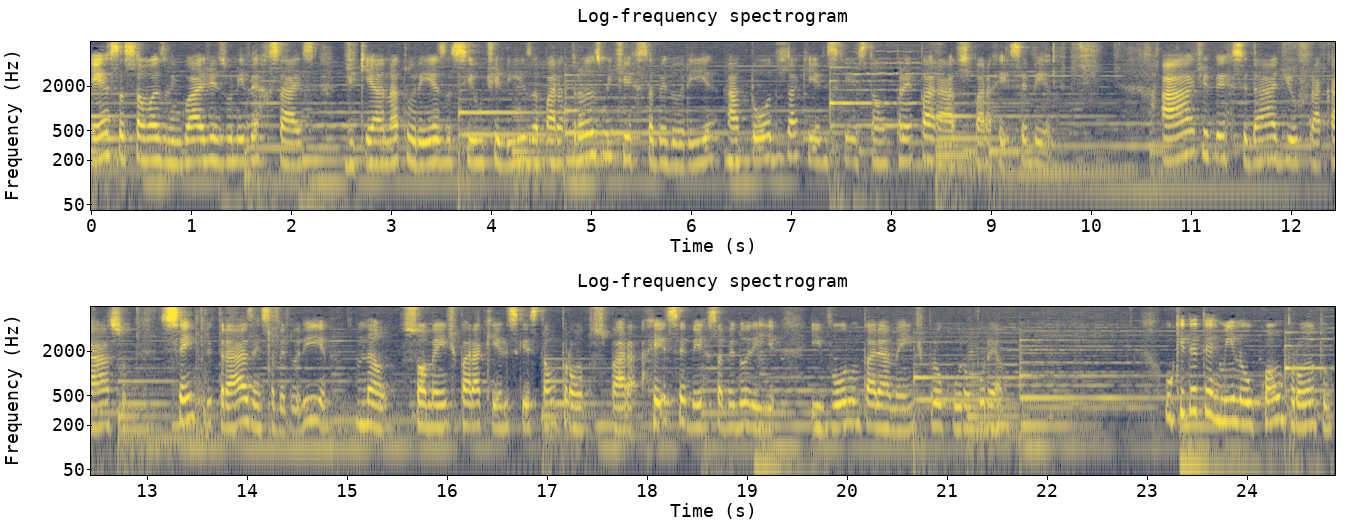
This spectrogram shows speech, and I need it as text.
Essas são as linguagens universais de que a natureza se utiliza para transmitir sabedoria a todos aqueles que estão preparados para recebê-la. A adversidade e o fracasso sempre trazem sabedoria? Não, somente para aqueles que estão prontos para receber sabedoria e voluntariamente procuram por ela. O que determina o quão pronto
